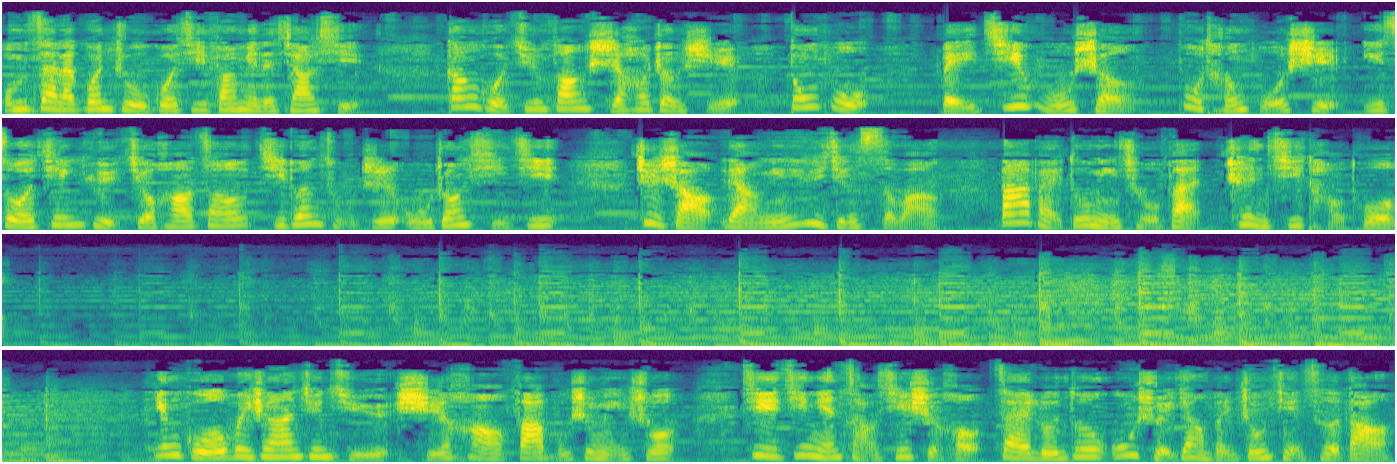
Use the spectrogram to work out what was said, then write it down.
我们再来关注国际方面的消息，刚果军方十号证实，东部。北基五省布腾博市一座监狱九号遭极端组织武装袭击，至少两名狱警死亡，八百多名囚犯趁机逃脱。英国卫生安全局十号发布声明说，继今年早些时候在伦敦污水样本中检测到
